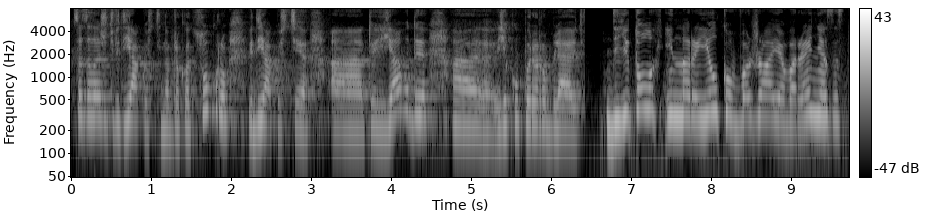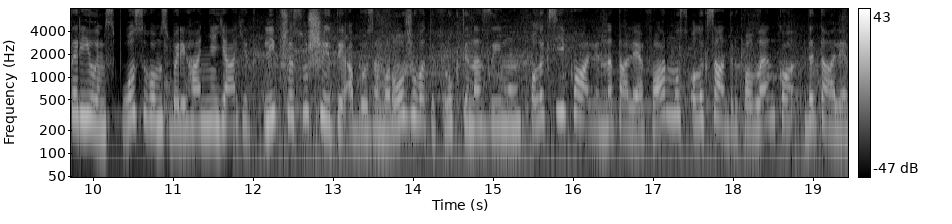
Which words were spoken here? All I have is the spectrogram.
все залежить від якості, наприклад, цукру, від якості е, тої ягоди, е, яку переробляють. Дієтолог Інна Реїлко вважає варення застарілим способом зберігання ягід. Ліпше сушити або заморожувати фрукти на зиму. Олексій Фалін, Наталія Фармус, Олександр Павленко. Деталі.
